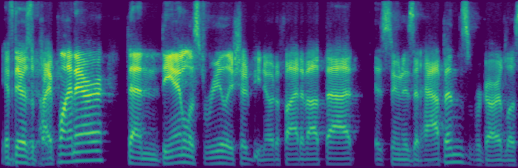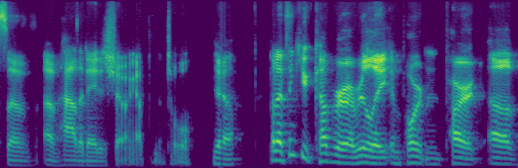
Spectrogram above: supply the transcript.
If there's a pipeline error, then the analyst really should be notified about that as soon as it happens, regardless of of how the data is showing up in the tool. Yeah. But I think you cover a really important part of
